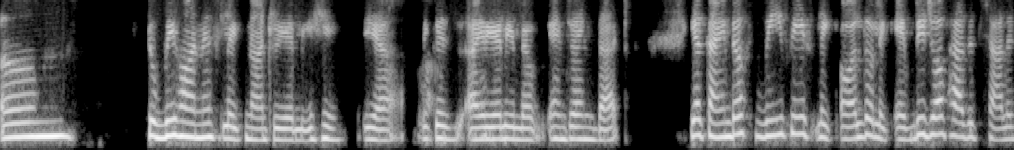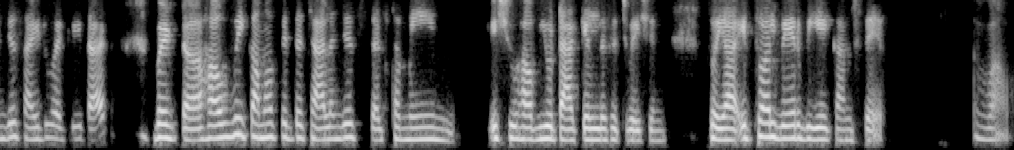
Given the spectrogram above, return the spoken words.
Um, to be honest, like not really. yeah, wow. because I really love enjoying that. Yeah, kind of. We face like although like every job has its challenges. I do agree that, but uh, how we come up with the challenges that's the main issue. How you tackle the situation. So yeah, it's all where BA comes there. Wow.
